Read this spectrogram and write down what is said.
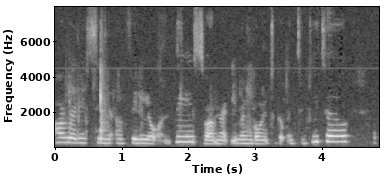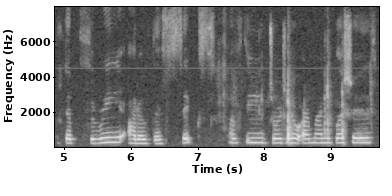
already seen a video on these, so I'm not even going to go into detail. I picked up three out of the six of the Giorgio Armani blushes.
